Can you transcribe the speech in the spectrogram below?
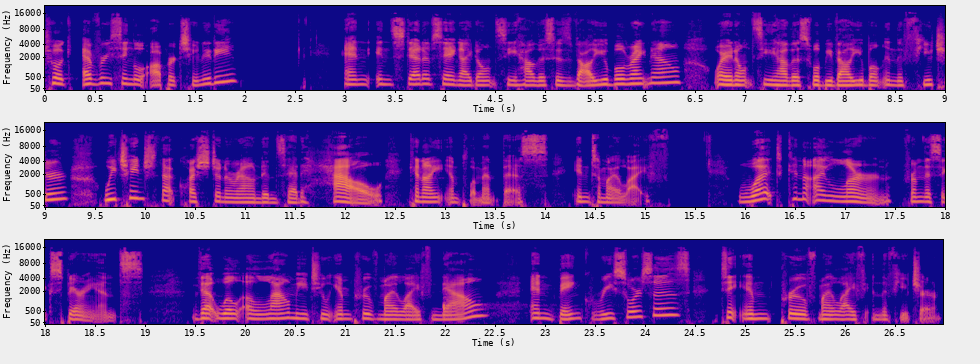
took every single opportunity and instead of saying, I don't see how this is valuable right now, or I don't see how this will be valuable in the future, we changed that question around and said, How can I implement this into my life? What can I learn from this experience that will allow me to improve my life now and bank resources to improve my life in the future?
